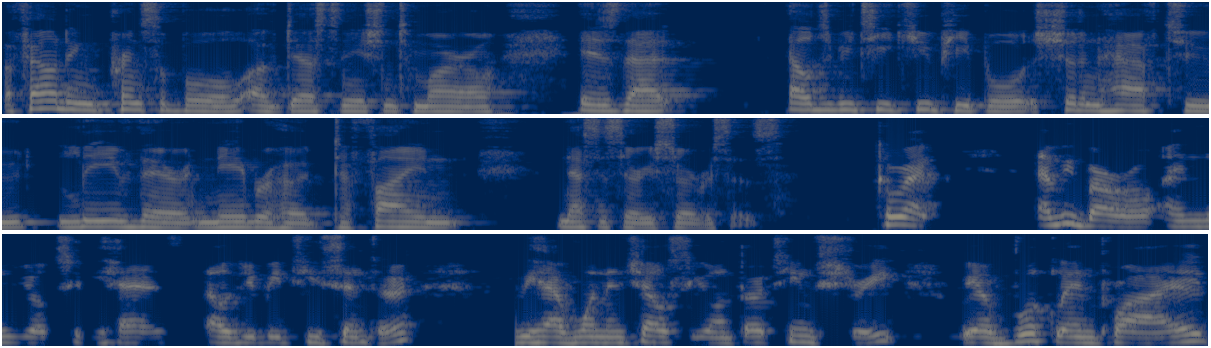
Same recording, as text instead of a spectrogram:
a founding principle of Destination Tomorrow is that LGBTQ people shouldn't have to leave their neighborhood to find necessary services. Correct. Every borough in New York City has LGBT center. We have one in Chelsea on 13th Street. We have Brooklyn Pride.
